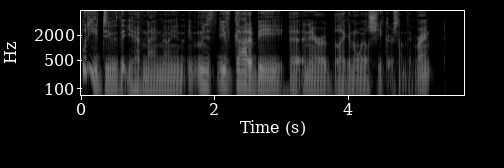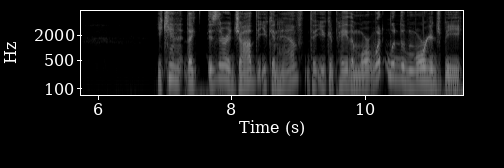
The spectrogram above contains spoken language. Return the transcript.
What do you do that you have 9 million? I mean, you've got to be a, an Arab, like an oil sheik or something, right? You can't, like, is there a job that you can have that you could pay the more? What would the mortgage be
